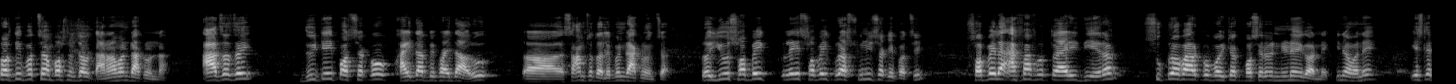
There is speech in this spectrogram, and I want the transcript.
प्रतिपक्षमा बस्नुहुन्छ धारणा पनि राख्नुहुन्न। आज चाहिँ दुइटै पक्षको फाइदा बेफाइदाहरू सांसदहरूले पनि राख्नुहुन्छ। र यो सबैले सबै कुरा सुनिसकेपछि सबैलाई आफ्नो तयारी दिएर शुक्रबारको बैठक बसेर निर्णय गर्ने। किनभने यसले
